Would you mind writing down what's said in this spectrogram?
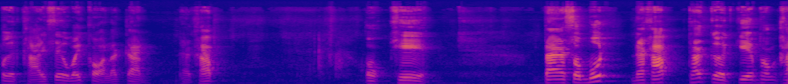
เปิดขายเซลล์ไว้ก่อนละกันนะครับ โอเค แต่สมมุตินะครับ ถ้าเกิดเกมทองค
